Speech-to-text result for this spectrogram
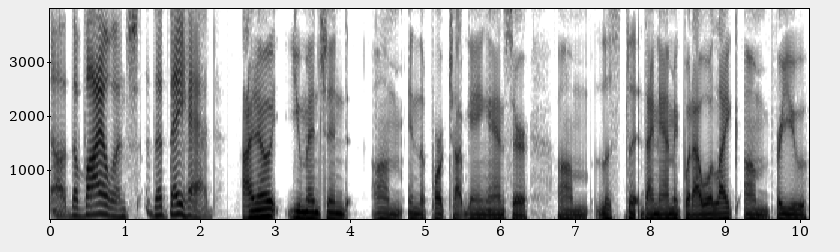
uh, the violence that they had. I know you mentioned um, in the pork chop gang answer um, the dynamic, but I would like um, for you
